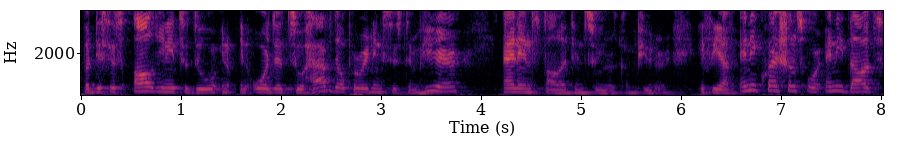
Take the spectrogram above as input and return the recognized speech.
but this is all you need to do in, in order to have the operating system here and install it into your computer. If you have any questions or any doubts,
